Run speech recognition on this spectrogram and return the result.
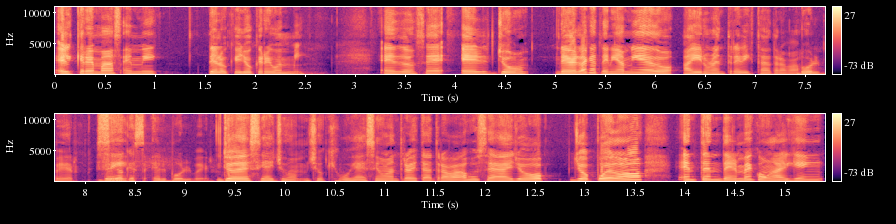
él cree más en mí de lo que yo creo en mí. Entonces, él, yo, de verdad que tenía miedo a ir a una entrevista de trabajo. Volver. Yo Sí. digo que es el volver. Yo decía, yo, yo que voy a hacer una entrevista de trabajo, o sea, yo, yo puedo entenderme con alguien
